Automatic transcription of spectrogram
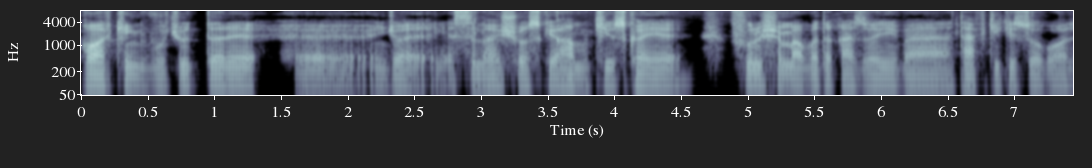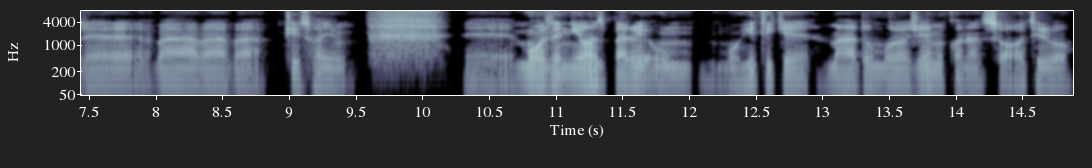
پارکینگ وجود داره. اینجا اصطلاح شوسک یا همون کیوسکای فروش مواد غذایی و تفکیک زباله و و و چیزهای مورد نیاز برای اون محیطی که مردم مراجعه می‌کنن ساعتی رو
